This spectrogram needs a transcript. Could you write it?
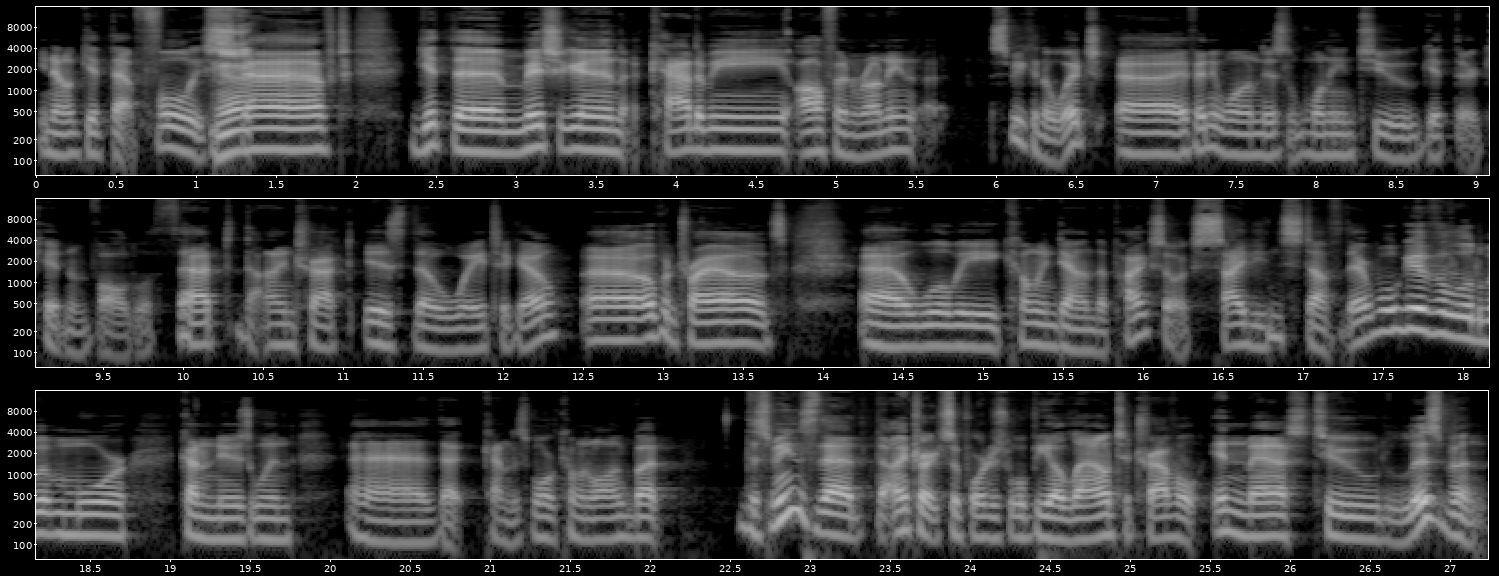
You know, get that fully staffed. Yeah. Get the Michigan Academy off and running. Speaking of which, uh, if anyone is wanting to get their kid involved with that, the Eintracht is the way to go. Uh, open tryouts uh, will be coming down the pike, so exciting stuff there. We'll give a little bit more kind of news when uh, that kind of is more coming along, but this means that the Eintracht supporters will be allowed to travel in mass to Lisbon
